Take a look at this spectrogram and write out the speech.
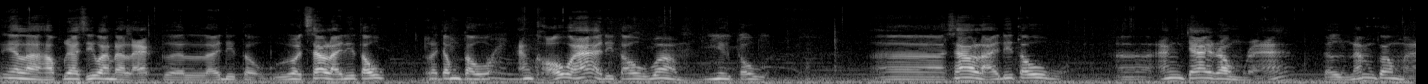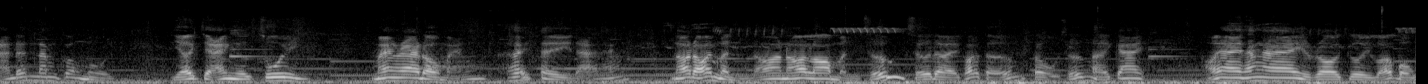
Nghe là học ra sĩ quan Đà Lạt rồi lại đi tù. Rồi sao lại đi tu là trong tù, ăn khổ quá rồi đi tu quá không? Như tu à, sao lại đi tu? À, ăn chay rồng rã từ năm con mã đến năm con mùi vợ chạy ngược xuôi mang ra đồ mặn thế thì đã thắng. Nó đói mình nó nó lo mình sướng sự đời khó tưởng tù sướng hỡi cay. Hỏi ai thắng ai rồi cười vỡ bụng.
